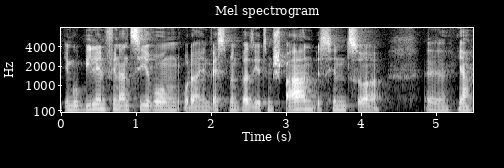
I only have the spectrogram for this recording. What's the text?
Immobilienfinanzierung oder investmentbasiertem Sparen bis hin zur äh, ja,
